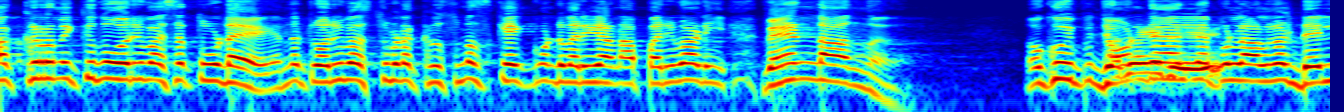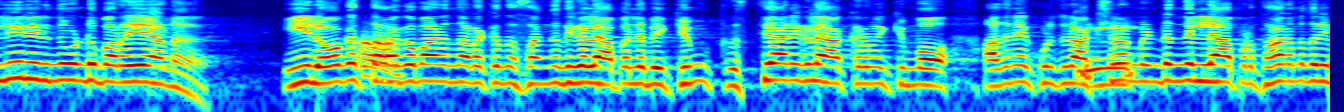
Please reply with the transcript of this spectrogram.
ആക്രമിക്കുന്നു ഒരു വശത്തൂടെ. എന്നിട്ട് ഒരു വശത്തൂടെ ക്രിസ്മസ് കേക്ക് കൊണ്ട് വരികയാണ്. ആ പരിപാടി വേണ്ടാന്ന്. നോക്കൂ ഇപ്പൊ ജോൺ ഗാലിനെ പോലുള്ള ആളുകൾ ഡൽഹിയിൽ ഇരുന്നുകൊണ്ട് പറയാണ്. ഈ ലോകത്താകമാനം നടക്കുന്ന സംഗതികളെ അപലപിക്കും. ക്രിസ്ത്യാനികളെ ആക്രമിക്കുമ്പോൾ അതിനെക്കുറിച്ച് ഒരു അക്ഷരം മിണ്ടുന്നില്ല പ്രധാനമന്ത്രി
